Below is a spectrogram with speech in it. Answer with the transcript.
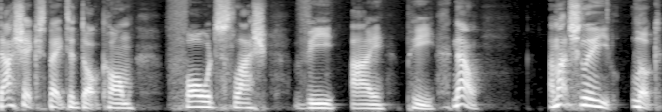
expected.com forward slash VIP. Now, I'm actually, look,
